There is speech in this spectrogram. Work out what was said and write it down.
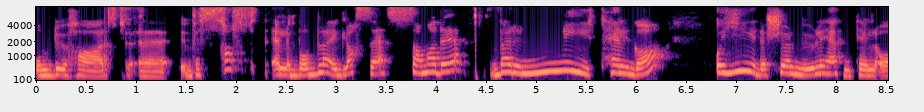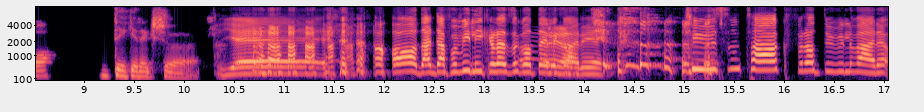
Om du har eh, saft eller bobler i glasset, samme det. Bare nyt helga, og gi deg sjøl muligheten til å digge deg sjøl. Yeah! det er derfor vi liker deg så godt, Elle Kari. Tusen takk for at du ville være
